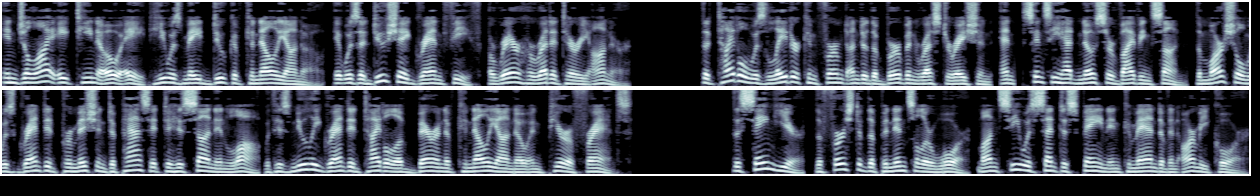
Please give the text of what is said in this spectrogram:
In July 1808 he was made Duke of Conegliano, it was a duché grand fief, a rare hereditary honor. The title was later confirmed under the Bourbon Restoration, and, since he had no surviving son, the Marshal was granted permission to pass it to his son-in-law with his newly granted title of Baron of Conegliano and Peer of France. The same year, the first of the Peninsular War, Moncey was sent to Spain in command of an army corps.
